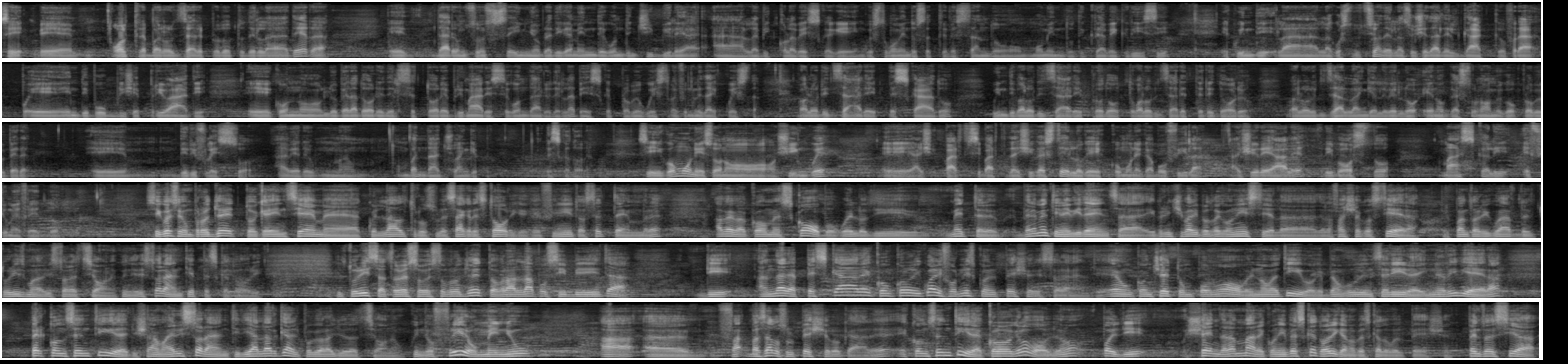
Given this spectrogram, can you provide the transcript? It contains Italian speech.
Sì, beh, oltre a valorizzare il prodotto della terra e dare un sostegno praticamente contingibile alla piccola pesca che in questo momento sta attraversando un momento di grave crisi e quindi la, la costituzione della società del GAC fra eh, enti pubblici e privati e con gli operatori del settore primario e secondario della pesca è proprio questo, la finalità è questa, valorizzare il pescato, quindi valorizzare il prodotto, valorizzare il territorio, valorizzarlo anche a livello enogastronomico proprio per eh, di riflesso avere un, un vantaggio anche per il pescatore. Sì, i comuni sono cinque, eh, si parte da Cicastello che è il comune capofila, Acireale, Riposto, Mascali e Fiume Freddo. Sì, questo è un progetto che insieme a quell'altro sulle sagre storiche che è finito a settembre aveva come scopo quello di mettere veramente in evidenza i principali protagonisti della, della, fascia costiera per quanto riguarda il turismo e la ristorazione, quindi ristoranti e pescatori. Il turista attraverso questo progetto avrà la possibilità di andare a pescare con coloro i quali forniscono il pesce ai ristoranti. È un concetto un po' nuovo, innovativo che abbiamo voluto inserire in Riviera per consentire diciamo, ai ristoranti di allargare il proprio raggio d'azione, quindi offrire un menù a, eh, fa, basato sul pesce locale e consentire a coloro che lo vogliono poi di scendere a mare con i pescatori che hanno pescato quel pesce. Penso che sia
